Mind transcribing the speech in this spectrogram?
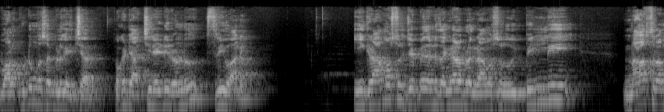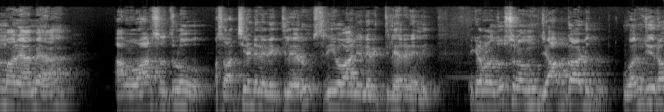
వాళ్ళ కుటుంబ సభ్యులుగా ఇచ్చారు. ఒకటి అచ్చిరెడ్డి రెండు శ్రీవాణి. ఈ గ్రామస్తులు చెప్పేదంటే తంగిరాడపల్లి గ్రామస్తులు ఈ పిల్లి నాసురమ్మ అనే ఆమె ఆమె వారసత్తులు అసలు అచ్చిరెడ్డి అనే వ్యక్తి లేరు శ్రీవాణి అనే వ్యక్తి లేరు అనేది. ఇక్కడ మనం చూస్తున్నాం job card one zero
